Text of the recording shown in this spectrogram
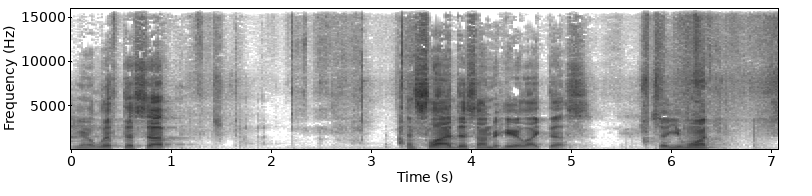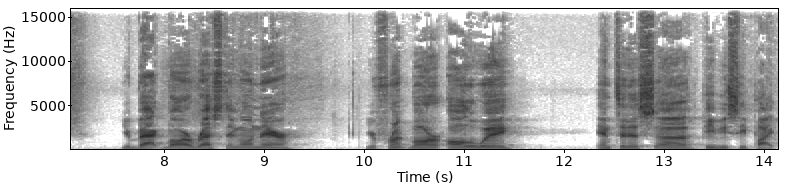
you're going to lift this up and slide this under here like this. So you want your back bar resting on there, your front bar all the way into this uh, PVC pipe.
